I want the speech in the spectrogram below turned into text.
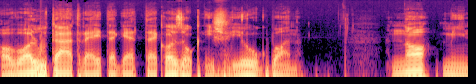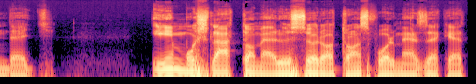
ha valutát rejtegettek az oknis fiókban. Na, mindegy. Én most láttam először a Transformerseket,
